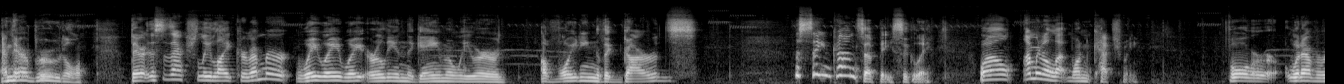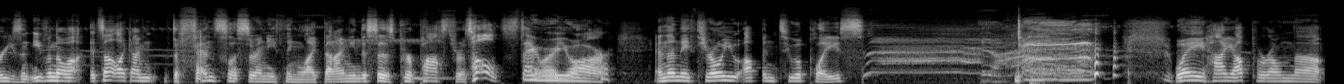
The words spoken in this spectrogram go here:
And they're brutal. They're, this is actually like, remember way, way, way early in the game when we were avoiding the guards? The same concept, basically. Well, I'm gonna let one catch me. For whatever reason, even though it's not like I'm defenseless or anything like that. I mean, this is preposterous. Halt! Stay where you are! And then they throw you up into a place way high up around the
